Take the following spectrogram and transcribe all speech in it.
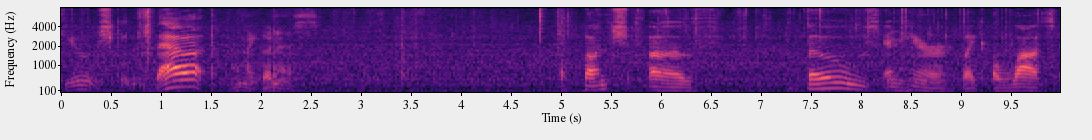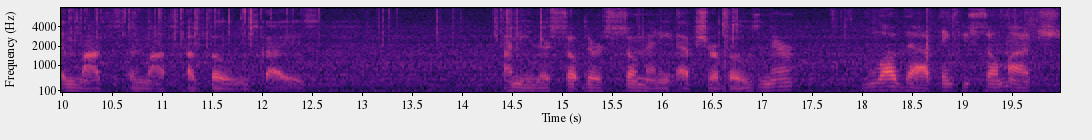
cute. She gave me that. Oh my goodness. A bunch of bows in here. Like, a lots and lots and lots of bows, guys. I mean, there's so there's so many extra bows in there. Love that. Thank you so much.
